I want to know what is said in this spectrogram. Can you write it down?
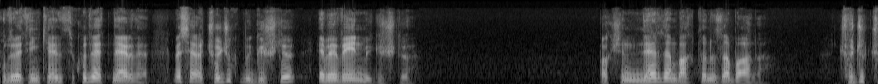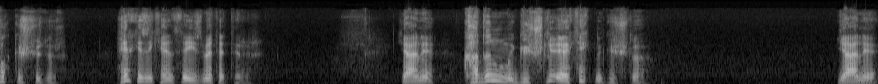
Kudretin kendisi. Kudret nerede? Mesela çocuk mu güçlü, ebeveyn mi güçlü? Bak şimdi nereden baktığınıza bağlı. Çocuk çok güçlüdür. Herkesi kendisine hizmet ettirir. Yani kadın mı güçlü, erkek mi güçlü? Yani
